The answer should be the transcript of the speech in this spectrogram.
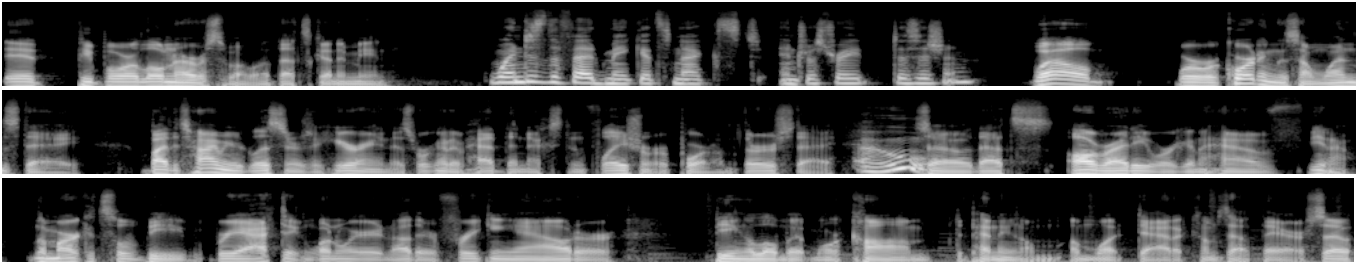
it people are a little nervous about what that's going to mean. When does the fed make its next interest rate decision? Well we're recording this on wednesday by the time your listeners are hearing this, we're going to have had the next inflation report on Thursday. Oh. So that's already we're going to have, you know, the markets will be reacting one way or another, freaking out or being a little bit more calm depending on, on what data comes out there. So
